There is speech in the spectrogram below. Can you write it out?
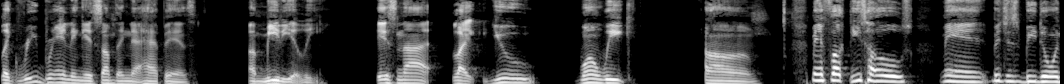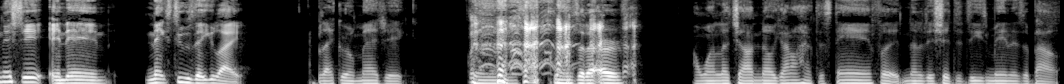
like rebranding is something that happens immediately. It's not like you one week, um, man, fuck these hoes, man, bitches be doing this shit. And then next Tuesday, you like, black girl magic, queens, queens of the earth. I want to let y'all know y'all don't have to stand for none of this shit that these men is about.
